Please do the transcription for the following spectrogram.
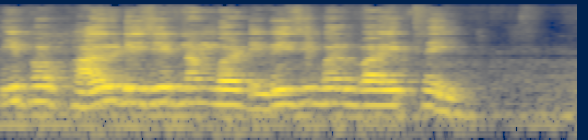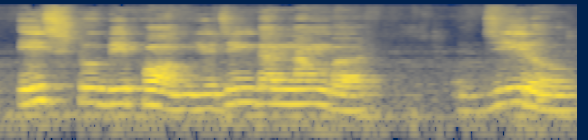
is if a 5 digit number divisible by 3 is to be formed using the number 0,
